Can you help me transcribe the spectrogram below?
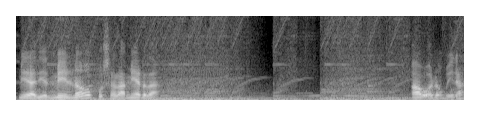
Mira, 10.000, ¿no? Pues a la mierda. Ah, bueno, mira.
